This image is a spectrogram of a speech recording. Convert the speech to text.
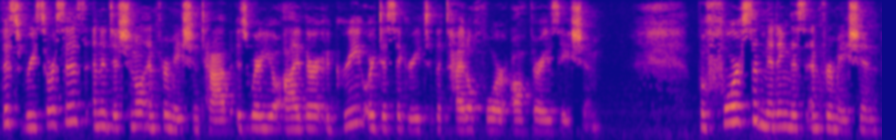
This Resources and Additional Information tab is where you'll either agree or disagree to the Title IV authorization. Before submitting this information,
